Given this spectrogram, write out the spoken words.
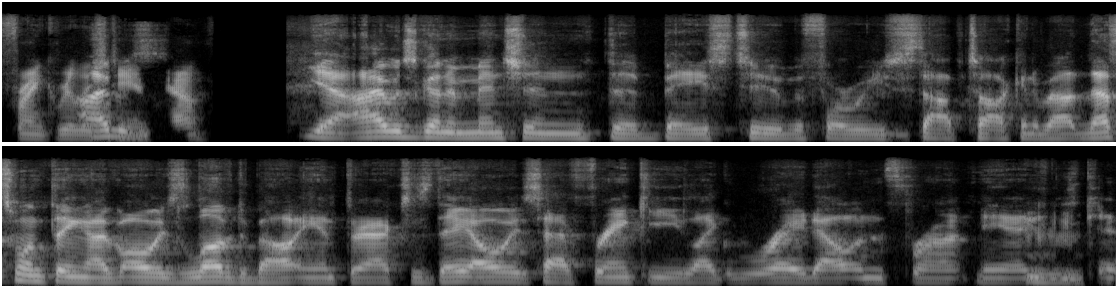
Frank really stands was- out. Yeah, I was going to mention the bass too before we mm-hmm. stop talking about. That's one thing I've always loved about Anthrax is they always have Frankie like right out in front. Man, you mm-hmm. can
